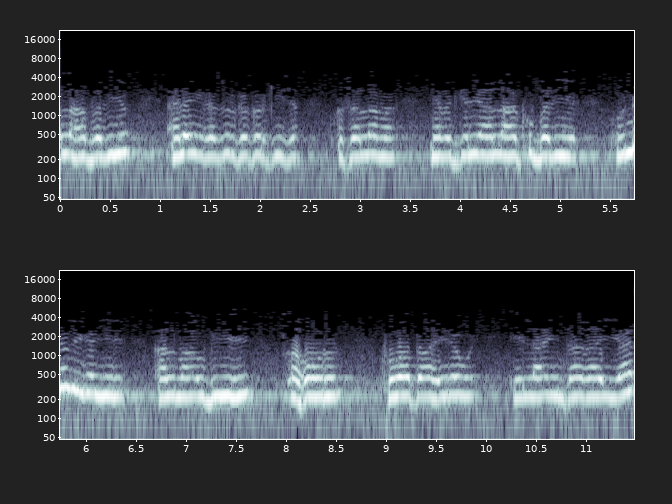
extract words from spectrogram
allaha badiyo caleyhi rasuulka korkiisa wasalama nabadgelyo allaha ku badiye. Uu nabiga yihi almaa-u biyihii tahuurun kuwa daahiro wey ilaa in tagayar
